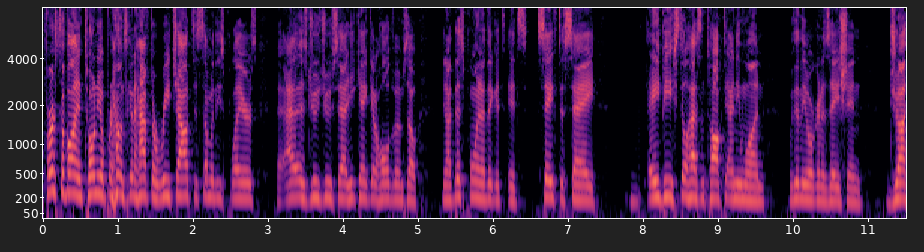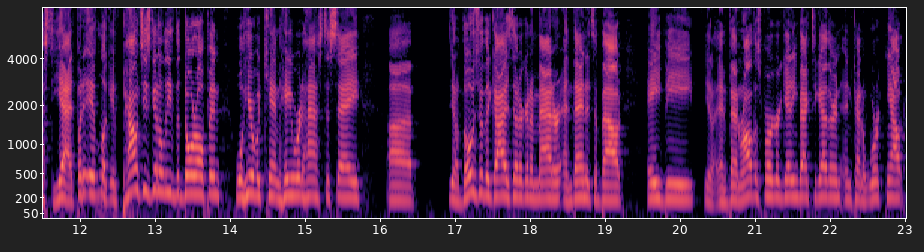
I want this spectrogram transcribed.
First of all, Antonio Brown's going to have to reach out to some of these players. As Juju said, he can't get a hold of him. So, you know, at this point, I think it's it's safe to say AB still hasn't talked to anyone within the organization just yet. But if look, if Pouncey's going to leave the door open, we'll hear what Cam Heyward has to say. Uh, you know, those are the guys that are going to matter. And then it's about AB, you know, and Ben Roethlisberger getting back together and, and kind of working out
